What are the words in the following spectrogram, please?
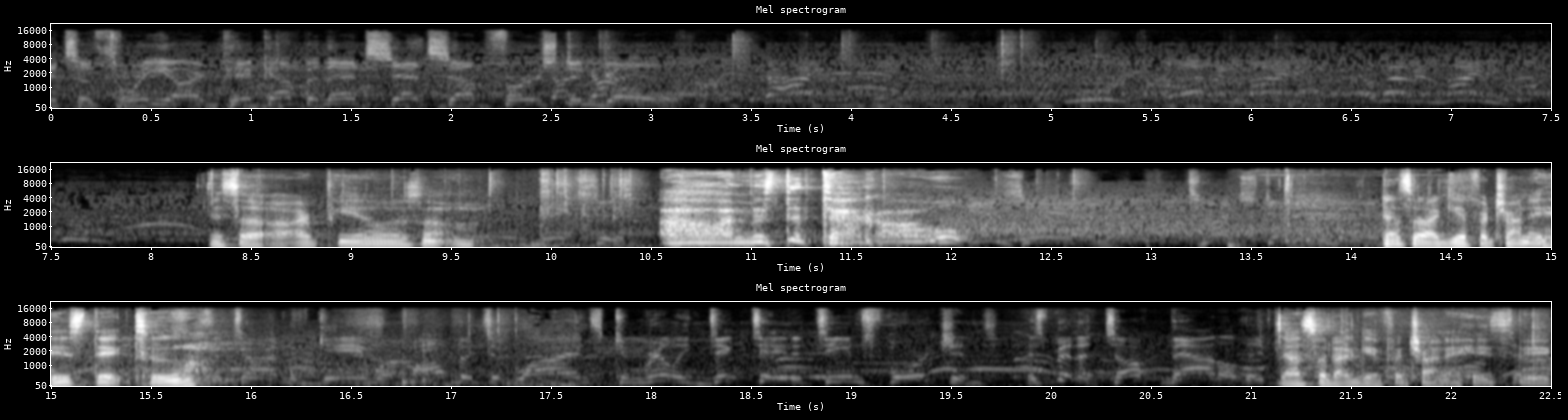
It's a three-yard pickup, and that sets up first and goal. It's a RPO or something. Oh, I missed the tackle. That's what I get for trying to hit stick too. That's what I get for trying to hit stick.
